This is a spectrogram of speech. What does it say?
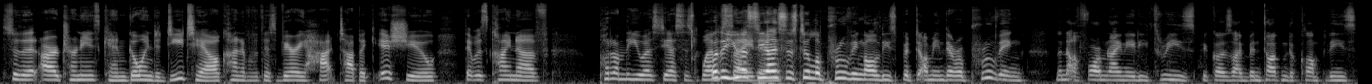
so that our attorneys can go into detail kind of with this very hot topic issue that was kind of put on the USCIS's website. But the USCIS is still approving all these, but I mean, they're approving the Form 983s because I've been talking to companies.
